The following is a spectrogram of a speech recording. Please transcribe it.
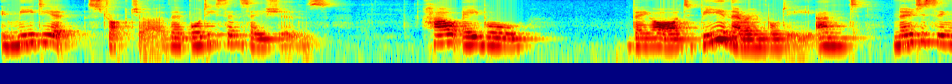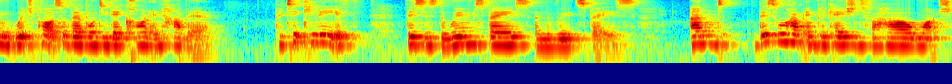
immediate structure, their body sensations how able they are to be in their own body and noticing which parts of their body they can't inhabit, particularly if this is the womb space and the root space. And this will have implications for how much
